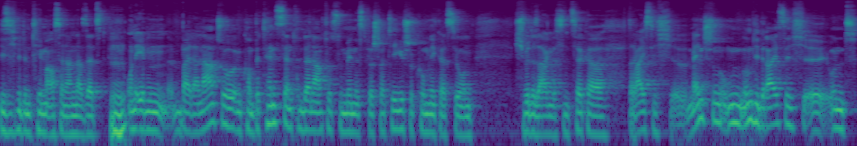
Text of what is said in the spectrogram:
die sich mit dem Thema auseinandersetzt. Mhm. Und eben bei der NATO, im Kompetenzzentrum der NATO zumindest für strategische Kommunikation, ich würde sagen, das sind circa 30 äh, Menschen, um, um die 30 äh, und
